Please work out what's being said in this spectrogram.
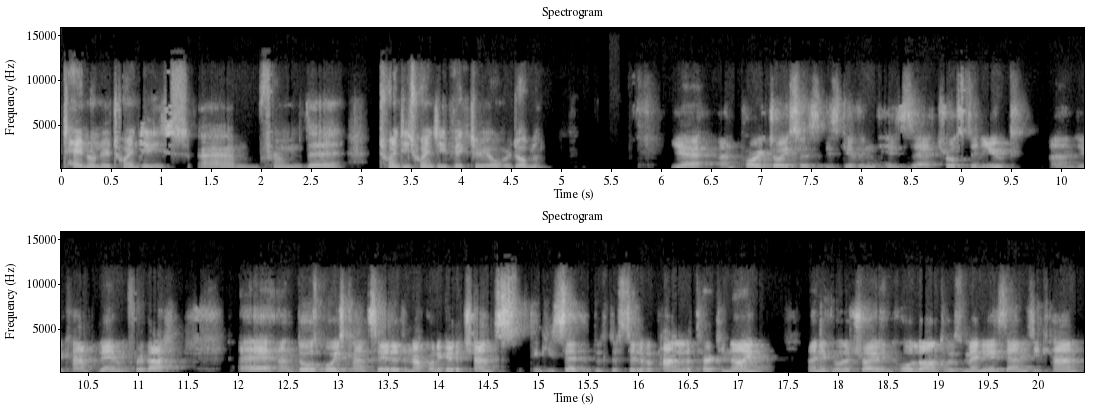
10 under 20s um, from the 2020 victory over Dublin. Yeah, and Padraig Joyce is, is given his uh, trust in youth, and you can't blame him for that. Uh, and those boys can't say that they're not going to get a chance. I think he said that they still have a panel of 39, and you want to try and hold on to as many as them as you can.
